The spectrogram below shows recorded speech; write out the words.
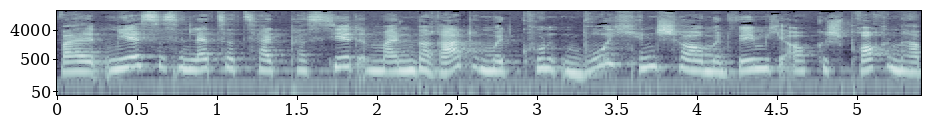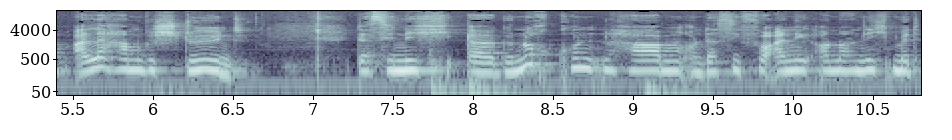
Weil mir ist es in letzter Zeit passiert in meinen Beratungen mit Kunden, wo ich hinschaue, mit wem ich auch gesprochen habe, alle haben gestöhnt dass sie nicht äh, genug Kunden haben und dass sie vor allen Dingen auch noch nicht mit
